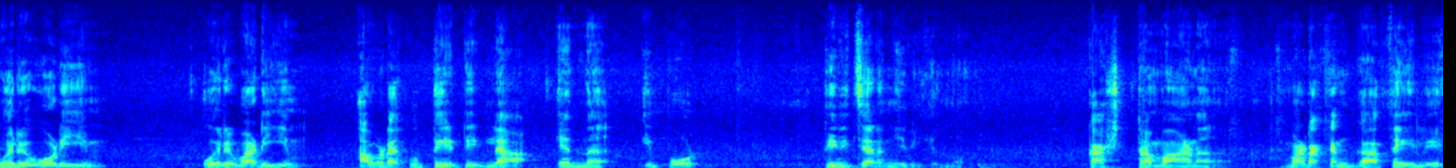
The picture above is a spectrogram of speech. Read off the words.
ഒരു കൊടിയും ഒരു വടിയും അവിടെ കുത്തിയിട്ടില്ല എന്ന് ഇപ്പോൾ തിരിച്ചറിഞ്ഞിരിക്കുന്നു. കഷ്ടമാണ് വടക്കൻ ഗാസയിലെ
